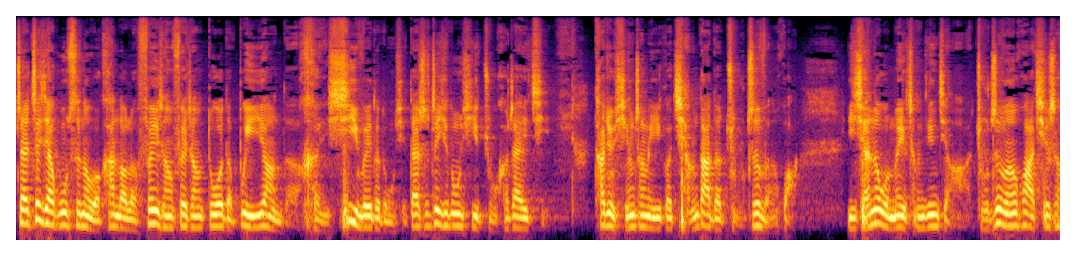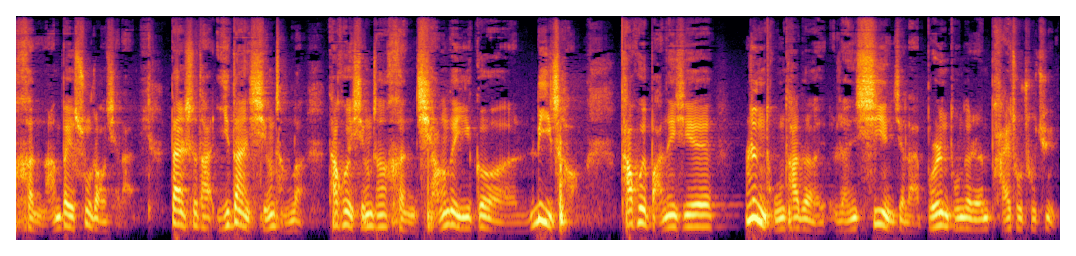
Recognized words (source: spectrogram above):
在这家公司呢，我看到了非常非常多的不一样的、很细微的东西，但是这些东西组合在一起，它就形成了一个强大的组织文化。以前呢，我们也曾经讲啊，组织文化其实很难被塑造起来，但是它一旦形成了，它会形成很强的一个立场，它会把那些。认同他的人吸引进来，不认同的人排除出去，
